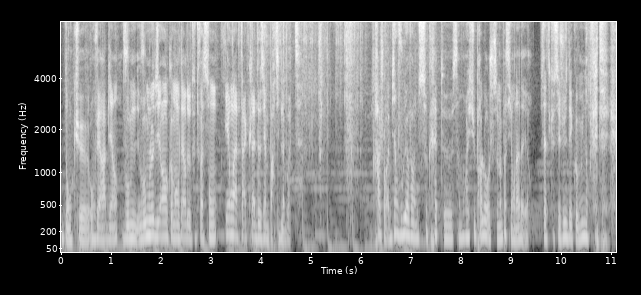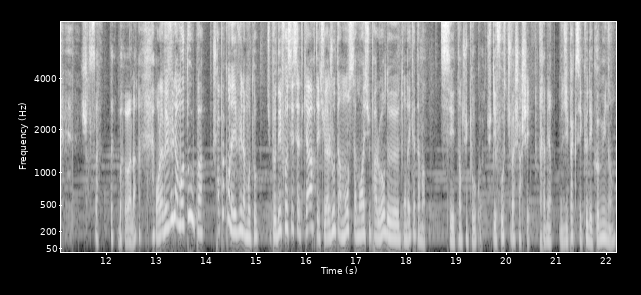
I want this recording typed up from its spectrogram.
Donc euh, on verra bien. Vous, me- le direz en commentaire de toute façon. Et on attaque la deuxième partie de la boîte. Ah, j'aurais bien voulu avoir une secrète euh, samouraï supra lourd. Je sais même pas s'il y en a d'ailleurs. Peut-être que c'est juste des communes en fait. Bah voilà. On l'avait vu la moto ou pas? Je crois pas qu'on l'avait vu la moto. Tu peux défausser cette carte et tu ajoutes un monstre samouraï supra lourd de ton deck à ta main. C'est un tuto quoi. Tu défausses, tu vas chercher. Très bien. Me dis pas que c'est que des communes. Hein.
